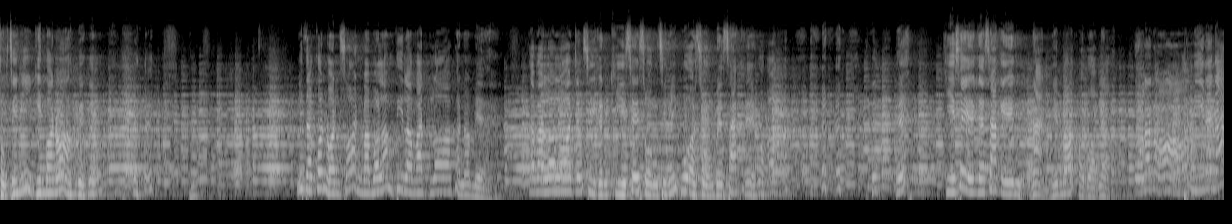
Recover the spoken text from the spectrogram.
สงสีมีกินบ่นาะนี่แต่คนหวานซ้อนว่าบ่ล่ำที่ละวัดรอพะนะแม่แต่ว่ารอรอๆจังสี่กันขี่เส้ส่งสิมีผู้เอาส่งไปซักให้บ่เอ๊ะขี่เส้ก็ซักเองนั่นเห็นบ่ข่อยบอกแล้วโอ้ละเนาะหนีแน่นะ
